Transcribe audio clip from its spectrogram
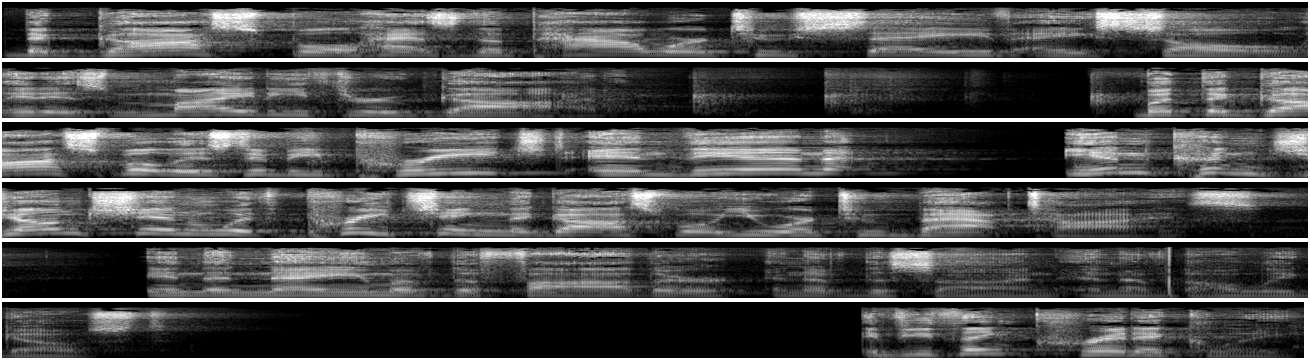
the gospel has the power to save a soul, it is mighty through God. But the gospel is to be preached, and then in conjunction with preaching the gospel, you are to baptize in the name of the Father and of the Son and of the Holy Ghost. If you think critically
